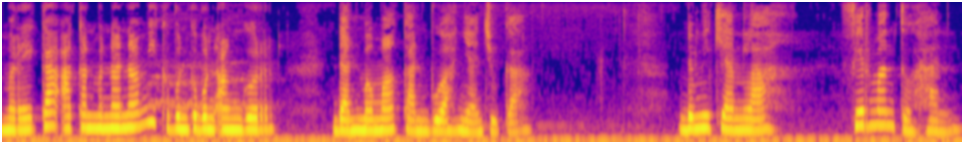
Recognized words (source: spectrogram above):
mereka akan menanami kebun-kebun anggur dan memakan buahnya juga. Demikianlah firman Tuhan.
